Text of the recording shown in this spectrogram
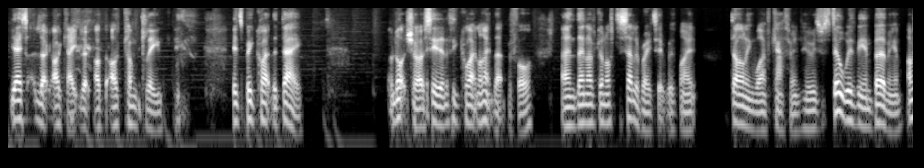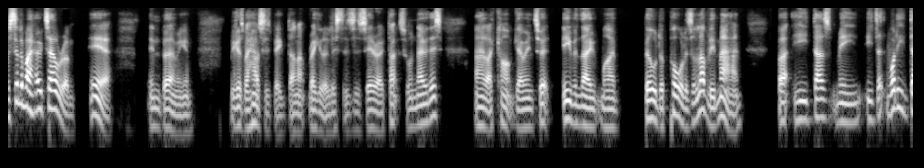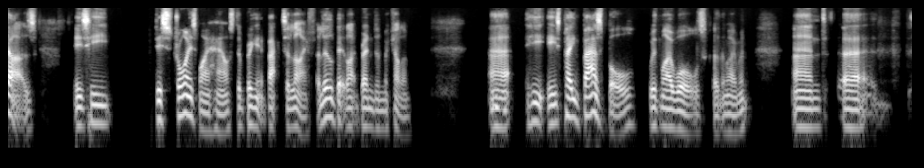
Yes. Look. Okay. Look. I'll, I'll come clean. it's been quite the day. I'm not sure I've seen anything quite like that before. And then I've gone off to celebrate it with my darling wife, Catherine, who is still with me in Birmingham. I'm still in my hotel room here in Birmingham because my house is being done up. Regular listeners of Zero Ducks will know this, and I can't go into it, even though my builder, Paul, is a lovely man. But he does mean, he does, what he does is he destroys my house to bring it back to life, a little bit like Brendon McCullum. Uh, he he's playing Bazball with my walls at the moment, and uh,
